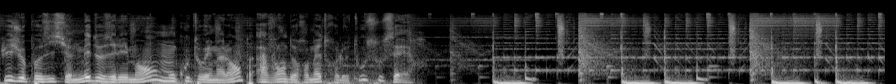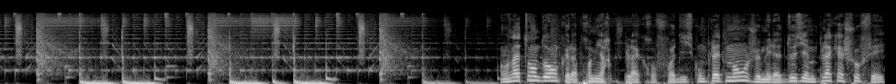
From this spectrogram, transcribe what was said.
puis je positionne mes deux éléments, mon couteau et ma lampe, avant de remettre le tout sous serre. En attendant que la première plaque refroidisse complètement, je mets la deuxième plaque à chauffer,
